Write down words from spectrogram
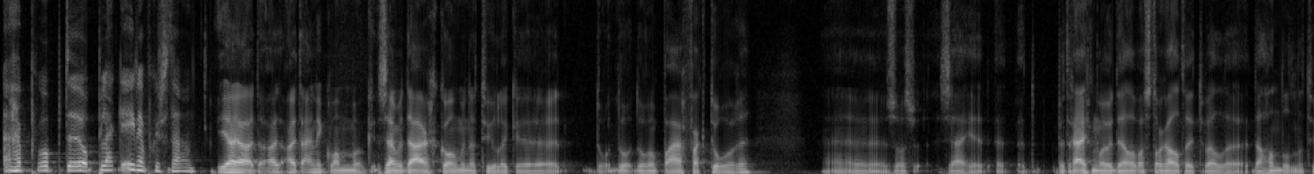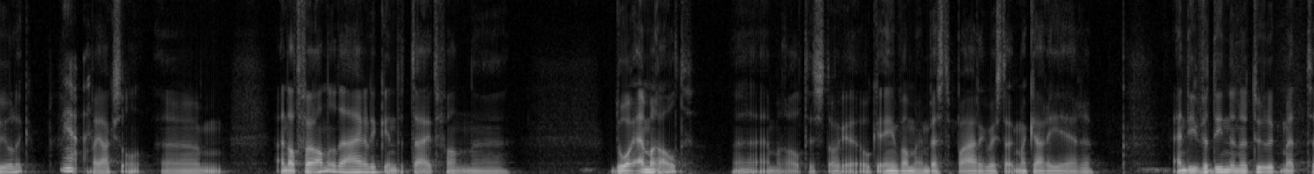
heb op, de, op plek 1 heb gestaan. ja, ja de- uiteindelijk kwam, zijn we daar gekomen natuurlijk door, door, door een paar factoren. Zoals we zeiden, het, het bedrijfsmodel was toch altijd wel de handel natuurlijk. Ja, bij Axel. Ehm, en dat veranderde eigenlijk in de tijd van... eh, door Emerald. Eh, Emerald is toch eh, ook een van mijn beste paarden geweest uit mijn carrière. En die verdiende natuurlijk met,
